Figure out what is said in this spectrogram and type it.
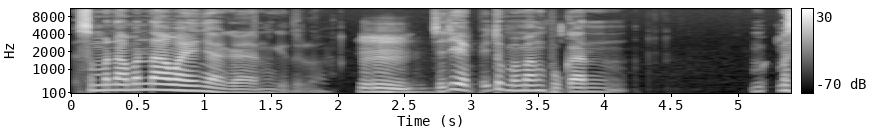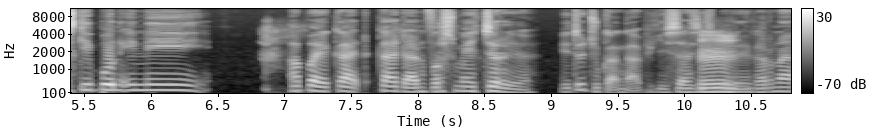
semena-mena mainnya kan gitu loh Hmm. Jadi ya, itu memang bukan meskipun ini apa ya kead- keadaan force major ya, itu juga nggak bisa sih Hmm. sebenarnya karena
